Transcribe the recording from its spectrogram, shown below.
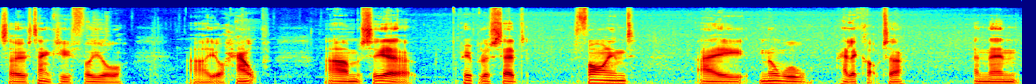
so thank you for your uh, your help. Um, so yeah, people have said find a normal helicopter and then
